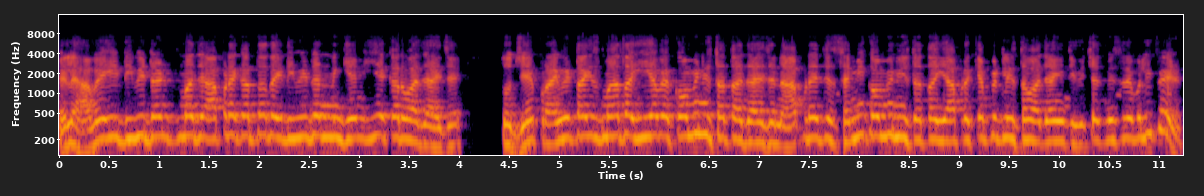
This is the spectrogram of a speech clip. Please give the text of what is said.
એટલે હવે એ ડિવિડન્ડમાં જે આપણે કરતા હતા એ ડિવિડન્ડની ગેમ એ કરવા જાય છે. તો જે પ્રાઇવેટાઇઝમાં હતા એ હવે કોમ્યુનિસ્ટ થતા જાય છે. ને આપણે જે સેમી કોમ્યુનિસ્ટ હતા એ આપણે કેપિટલિસ્ટ થવા જાય. છે વિચ ઇઝ મિસરેબલી ફેલ્ડ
